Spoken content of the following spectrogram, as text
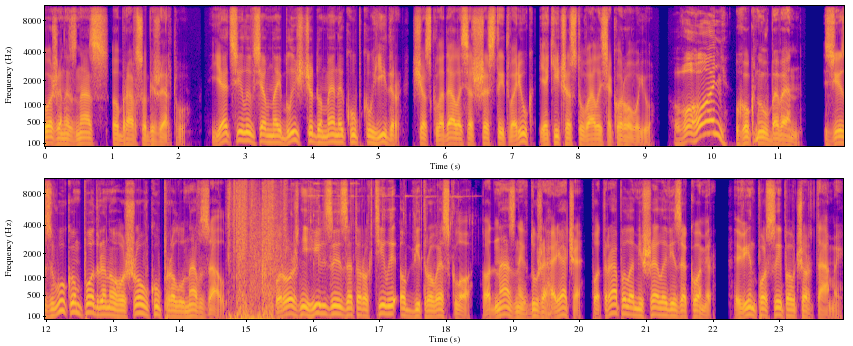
Кожен із нас обрав собі жертву. Я цілився в найближчу до мене кубку гідр, що складалася з шести тварюк, які частувалися коровою. Вогонь! Гукнув Бевен. Зі звуком подраного шовку пролунав зал. Порожні гільзи заторохтіли об вітрове скло. Одна з них, дуже гаряча, потрапила Мішелеві за комір. Він посипав чортами.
